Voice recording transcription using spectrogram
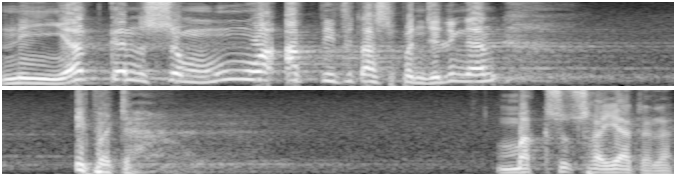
niatkan semua aktivitas penjelingan ibadah. Maksud saya adalah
